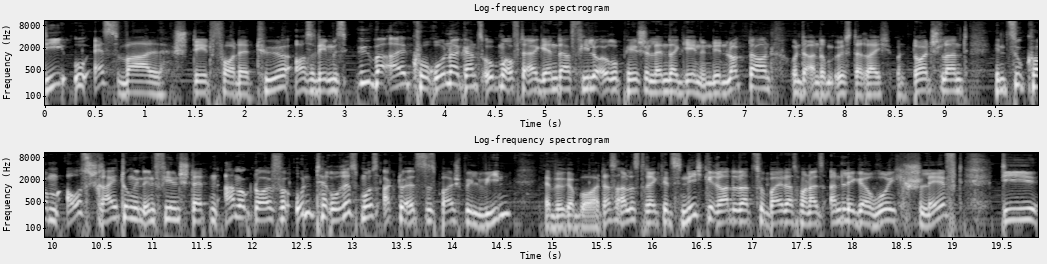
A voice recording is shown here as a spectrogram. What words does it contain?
Die US-Wahl steht vor der Tür. Außerdem ist überall Corona ganz oben auf der Agenda. Viele europäische Länder gehen in den Lockdown, unter anderem Österreich und Deutschland. Hinzu kommen Ausschreitungen in vielen Städten, Amokläufe und Terrorismus. Aktuellstes Beispiel Wien. Herr Bürgerbauer, das alles trägt jetzt nicht gerade dazu bei, dass man als Anleger ruhig schläft. Die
